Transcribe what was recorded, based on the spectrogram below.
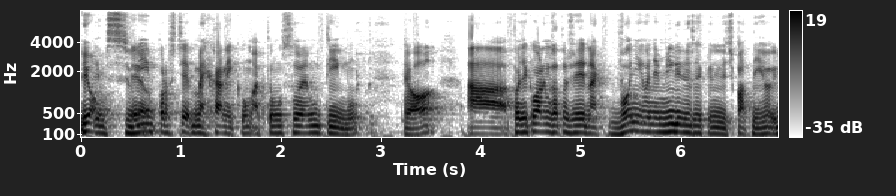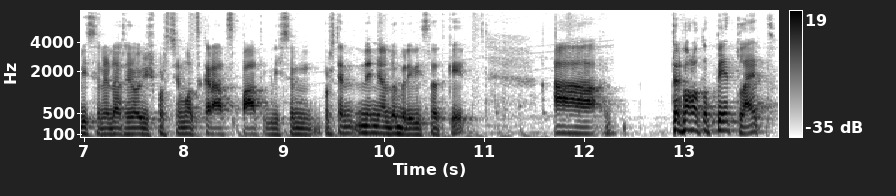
Jo, tím svým jo. prostě mechanikům a k tomu svému týmu. Jo? A poděkoval jim za to, že jednak oni o něm nikdy neřekli nic špatného, i když se nedařilo, když prostě moc krát spát, když jsem prostě neměl dobré výsledky. A trvalo to pět let.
